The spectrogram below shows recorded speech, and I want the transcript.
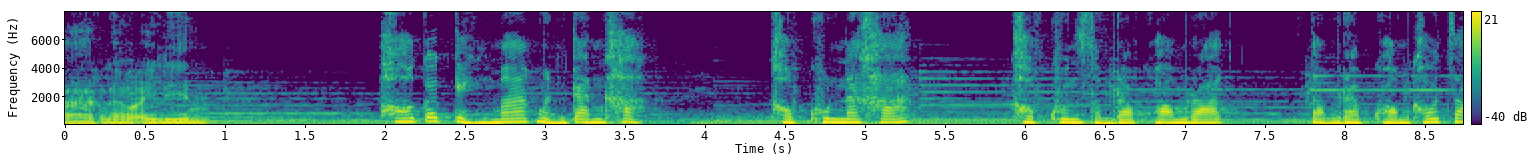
มากแล้วไอริน พ่อก็เก่งมากเหมือนกันค่ะ ขอบคุณนะคะ ขอบคุณสำหรับความรักสำหรับความเข้าใจ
